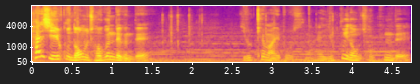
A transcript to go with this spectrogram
한시 일꾼 너무 적은데 근데 이렇게 많이 뽑을 수 있나? 야, 일꾼이 너무 적은데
